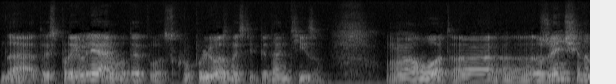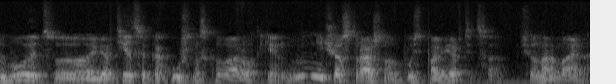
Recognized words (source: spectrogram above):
да, то есть, проявляем вот эту вот скрупулезность и педантизм. А вот. Э, женщина будет э, вертеться как уж на сковородке. Ну, ничего страшного, пусть повертится. Все нормально.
